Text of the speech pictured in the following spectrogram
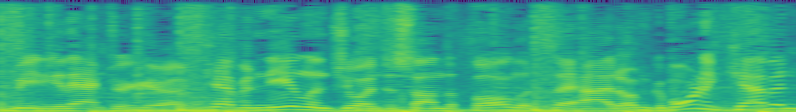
Comedian actor uh, Kevin Nealon joins us on the phone. Let's say hi to him. Good morning, Kevin.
